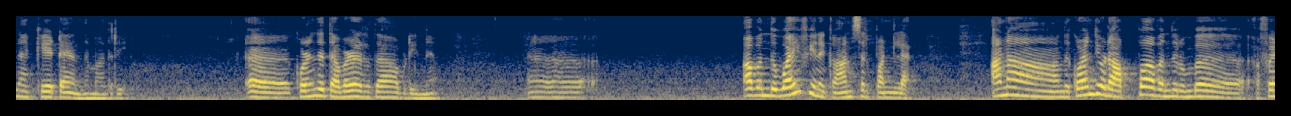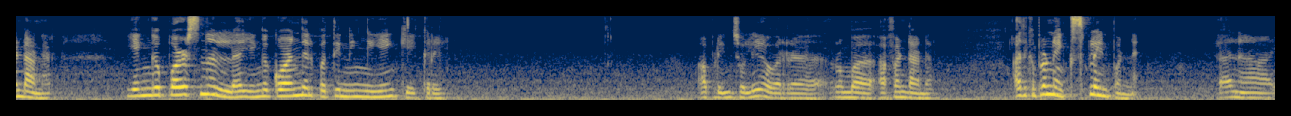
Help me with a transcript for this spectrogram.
நான் கேட்டேன் அந்த மாதிரி. குழந்தை தவழறதா அப்படின்னு. அஹ், அவ அந்த ஒய்ஃப் எனக்கு ஆன்சர் பண்ணல. ஆனால் அந்த குழந்தையோட அப்பா வந்து ரொம்ப அஃபெண்ட் ஆனார். எங்கள் பர்சனலில் எங்கள் குழந்தைய பற்றி நீங்கள் ஏன் கேட்குறீங்க அப்படின்னு சொல்லி அவர் ரொம்ப அஃபெண்ட் ஆனார். அதுக்கப்புறம் நான் எக்ஸ்பிளைன் பண்ணேன். நான்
